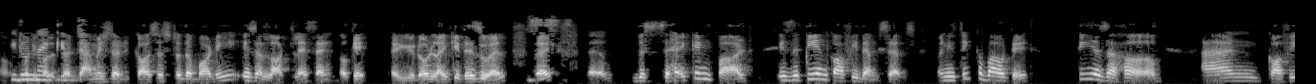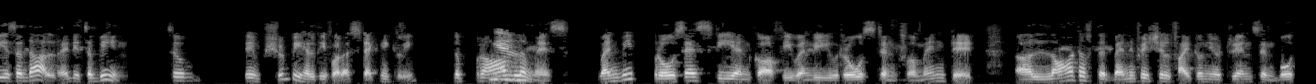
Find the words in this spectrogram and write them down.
uh, You don't like it. the damage that it causes to the body is a lot less. And okay, you don't like it as well, right? Uh, the second part is the tea and coffee themselves. When you think about it, tea is a herb and coffee is a dal, right? It's a bean. So they should be healthy for us technically. The problem is when we process tea and coffee, when we roast and ferment it, a lot of the beneficial phytonutrients in both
